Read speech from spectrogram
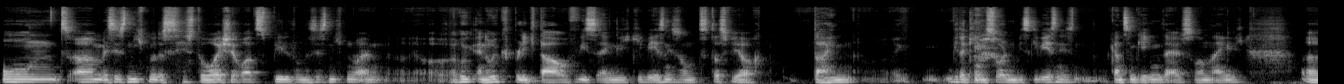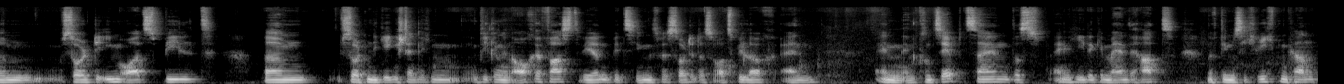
Und ähm, es ist nicht nur das historische Ortsbild und es ist nicht nur ein, äh, ein Rückblick darauf, wie es eigentlich gewesen ist und dass wir auch dahin wieder gehen sollen, wie es gewesen ist. Ganz im Gegenteil, sondern eigentlich ähm, sollte im Ortsbild ähm, sollten die gegenständlichen Entwicklungen auch erfasst werden, beziehungsweise sollte das Ortsbild auch ein, ein, ein Konzept sein, das eigentlich jede Gemeinde hat, nach dem man sich richten kann.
